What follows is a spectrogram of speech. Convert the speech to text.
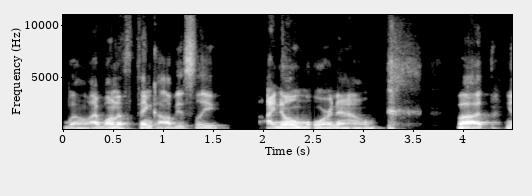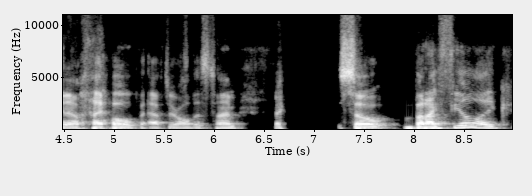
Well, I want to think obviously I know more now, but you know, I hope after all this time. So, but I feel like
